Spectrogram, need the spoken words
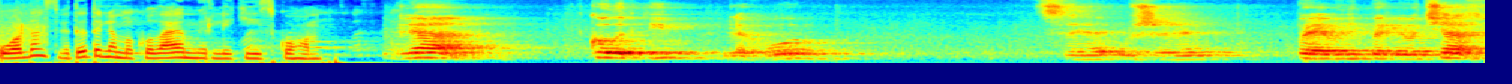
орден святителя Миколая Мірлікійського. для колективу, для хору це вже певний період часу.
